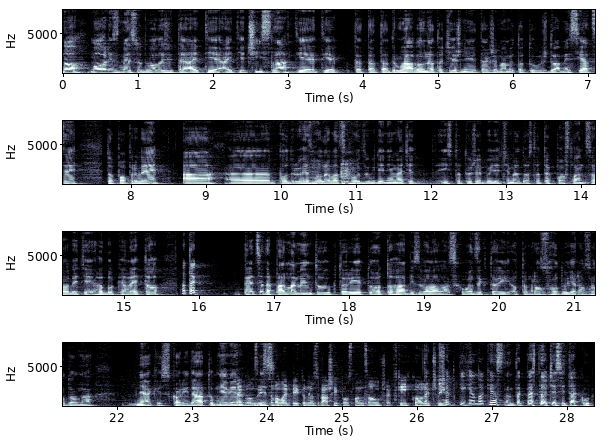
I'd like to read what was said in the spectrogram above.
No, mohli sme, sú dôležité aj tie, aj tie čísla. Tie, tie, tá, tá, tá druhá vlna to tiež nie je tak, že máme to tu už dva mesiace. To poprvé. A e, po druhé zvolávať schôdzu, kde nemáte istotu, že budete mať dostatok poslancov, viete, hlboké leto. No tak predseda parlamentu, ktorý je tu od toho, aby zvolával schôdze, ktorý o tom rozhoduje, rozhodol na nejaký skorý dátum, neviem. Tak on zistoval aj prítomnosť vašich poslancov, všetkých koaličných? Tak všetkých, no tak jasné. Tak predstavte si takú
